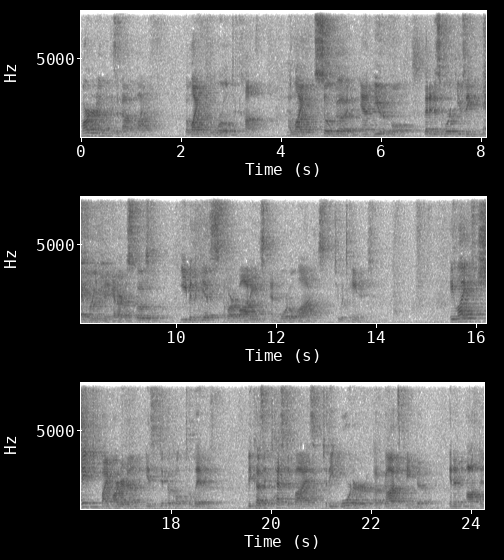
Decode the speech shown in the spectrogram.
martyrdom is about life, the life of the world to come, a life so good that it is worth using everything at our disposal, even the gifts of our bodies and mortal lives, to attain it. A life shaped by martyrdom is difficult to live because it testifies to the order of God's kingdom in an often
